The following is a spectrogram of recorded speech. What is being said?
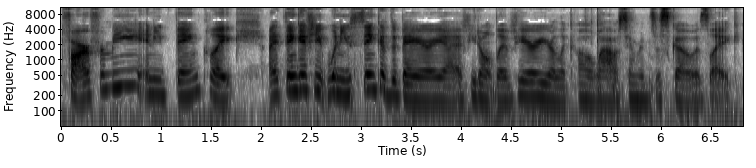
far from me and you'd think like I think if you when you think of the Bay Area if you don't live here you're like oh wow San Francisco is like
